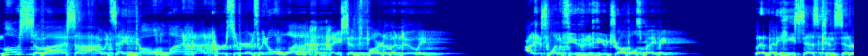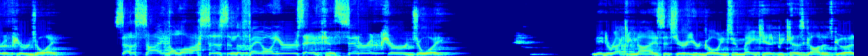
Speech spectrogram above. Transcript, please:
most of us, I would say, don't want that perseverance. We don't want that patience part of it, do we? I just want a few, a few troubles, maybe. But, but he says, consider it pure joy. Set aside the losses and the failures and consider it pure joy. Need to recognize that you're, you're going to make it because God is good.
